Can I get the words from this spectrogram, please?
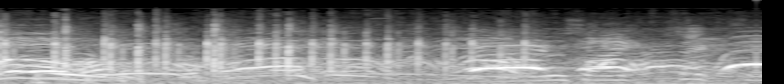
Whoa! Whoa! Whoa!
